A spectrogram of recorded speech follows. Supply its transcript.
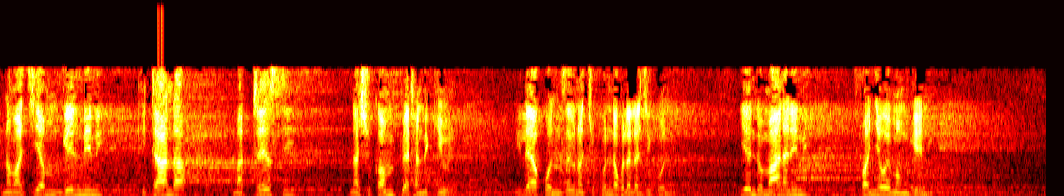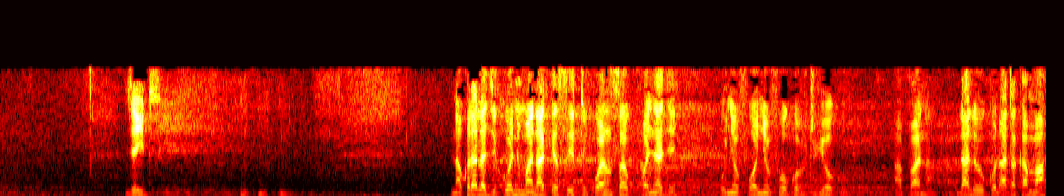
Unamachia mgeni nini? Kitanda matresi na shuka mpya atandikiwe. Ile yako nzee unachukua kulala jikoni. Hiyo ndio maana nini? Kufanyia wema mgeni. Jade na kulala jikoni maana yake si tu kwanza kufanyaje? Kunyofua nyofua kwa vitu vyako. Hapana. Lale huko hata kama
